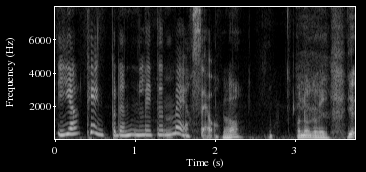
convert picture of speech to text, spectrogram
ja, tänk på den lite mer så. Ja, på något vis. Jag,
